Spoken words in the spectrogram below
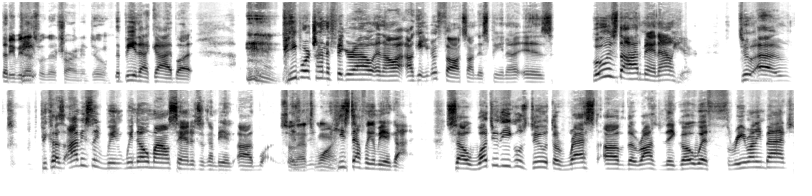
The Maybe be, that's what they're trying to do. the be that guy, but people are trying to figure out, and I'll, I'll get your thoughts on this, Pina. Is who is the odd man out here? Do uh, because obviously we we know Miles Sanders is going to be a uh, so is- that's one. He's definitely gonna be a guy. So what do the Eagles do with the rest of the roster? Do they go with three running backs?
